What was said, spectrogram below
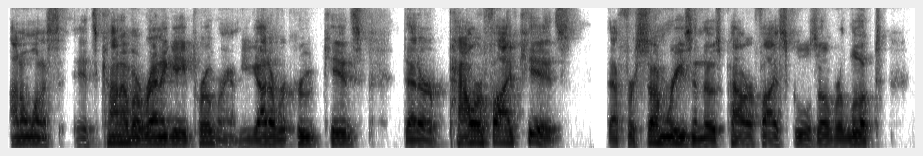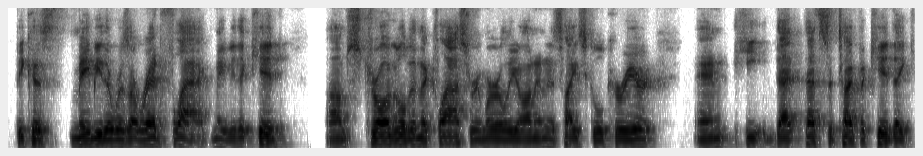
I don't want to. It's kind of a renegade program. You got to recruit kids that are Power Five kids that for some reason those Power Five schools overlooked because maybe there was a red flag. Maybe the kid um, struggled in the classroom early on in his high school career. And he that that's the type of kid that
